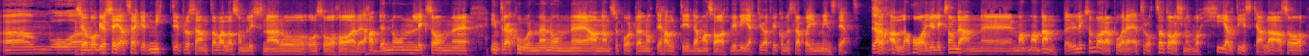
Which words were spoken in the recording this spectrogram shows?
Um, och, alltså jag vågar säga att säkert 90% av alla som lyssnar och, och så har, hade någon liksom eh, interaktion med någon eh, annan supporter eller något i halvtid där man sa att vi vet ju att vi kommer släppa in minst ett. Ja. Så att alla har ju liksom den... Eh, man, man, väntar ju liksom bara på det trots att Arsenal var helt iskalla. Alltså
